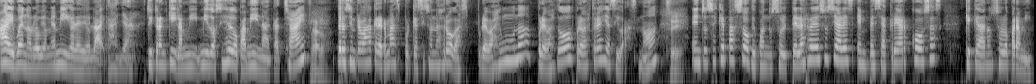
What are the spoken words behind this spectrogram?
Ay, bueno, lo vio mi amiga, le dio like, ah, ya, estoy tranquila, mi, mi dosis de dopamina, ¿cachai? Claro. Pero siempre vas a querer más, porque así son las drogas. Pruebas en una, pruebas dos, pruebas tres y así vas, ¿no? Sí. Entonces, ¿qué pasó? Que cuando solté las redes sociales, empecé a crear cosas que quedaron solo para mí.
